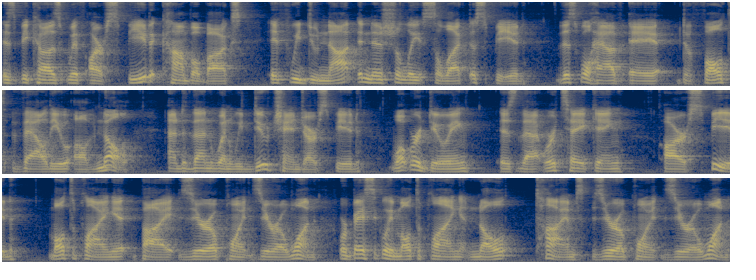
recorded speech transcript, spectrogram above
is because with our speed combo box, if we do not initially select a speed, this will have a default value of null. And then when we do change our speed, what we're doing is that we're taking our speed, multiplying it by 0.01. We're basically multiplying null times 0.01.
